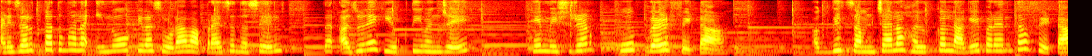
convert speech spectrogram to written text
आणि जर का तुम्हाला इनो किंवा सोडा वापरायचा नसेल तर अजून एक युक्ती म्हणजे हे मिश्रण खूप वेळ फेटा. अगदी चमच्याला हलकं लागेपर्यंत फेटा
